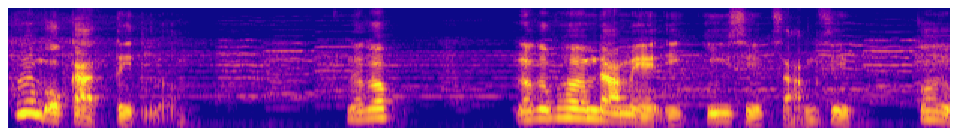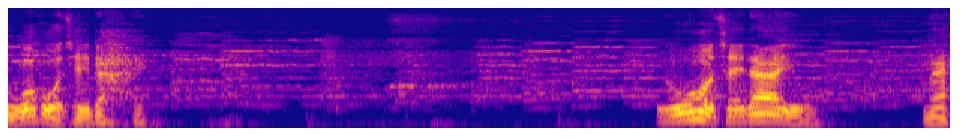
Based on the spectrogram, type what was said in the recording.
เพิ่มโอกาสติดเหรอ แล้วก็แล้วก็เพิ่มดาเมจอีกยี่สิบสามสิบก็ถือว่าโหดใช้ได้รู้โหดใช้ได้อยู่นะ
